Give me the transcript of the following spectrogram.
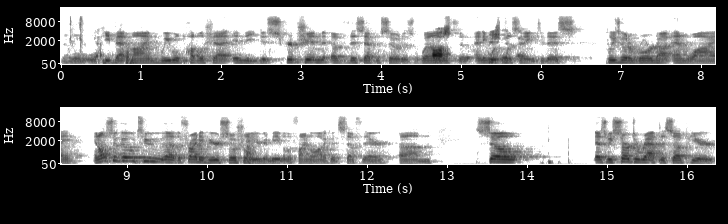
Now, we'll, we'll keep that in mind. We will publish that in the description of this episode as well. Awesome. So, anyone Appreciate listening to this please go to roar.ny and also go to uh, the Friday Beer Social. You're going to be able to find a lot of good stuff there. Um, so, as we start to wrap this up here,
